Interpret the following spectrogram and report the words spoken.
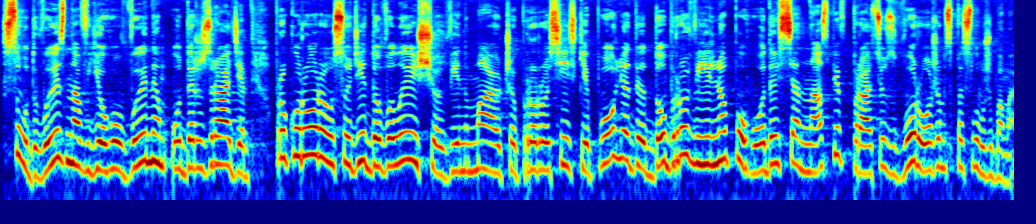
Суд визнав його винним у держзраді. Прокурори у суді довели, що він, маючи проросійські погляди, добровільно погодився на співпрацю з ворожим спецслужбами.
